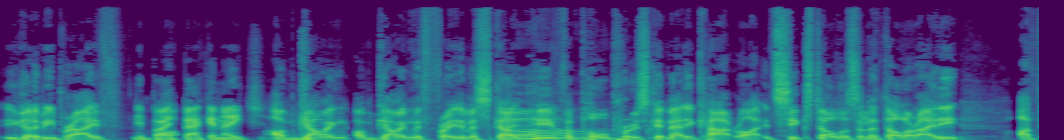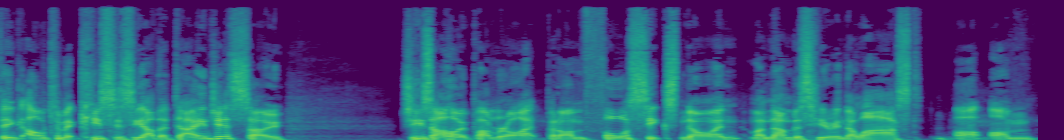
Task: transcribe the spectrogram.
you got to be brave. They're both back in each. I'm mm-hmm. going. I'm going with Freedom Escape here for Paul oh. Preusker, Matty Cartwright. It's six dollars and a dollar eighty. I think Ultimate Kiss is the other danger. So, geez, I hope I'm right. But I'm four six nine. My numbers here in the last. I- I'm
